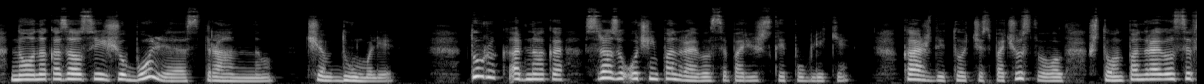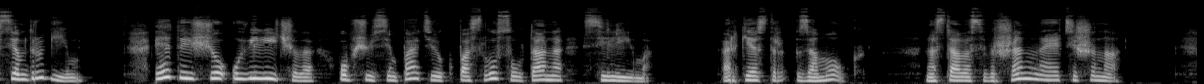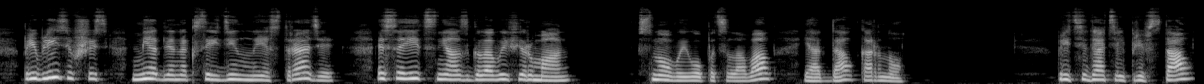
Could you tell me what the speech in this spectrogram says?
но он оказался еще более странным, чем думали. Турок, однако, сразу очень понравился парижской публике. Каждый тотчас почувствовал, что он понравился всем другим. Это еще увеличило общую симпатию к послу султана Селима. Оркестр замолк. Настала совершенная тишина. Приблизившись медленно к срединной эстраде, Эсаид снял с головы фирман, снова его поцеловал и отдал Карно. Председатель привстал,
